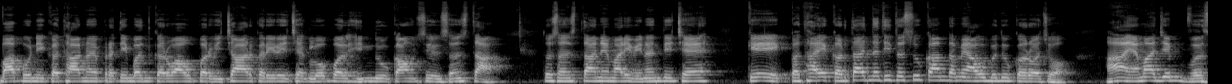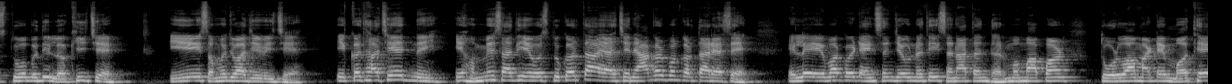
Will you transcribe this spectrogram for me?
બાપુની કથાનો પ્રતિબંધ કરવા ઉપર વિચાર કરી રહી છે ગ્લોબલ હિન્દુ કાઉન્સિલ સંસ્થા. તો સંસ્થાને મારી વિનંતી છે કે કથા એ કરતા જ નથી તો શું કામ તમે આવું બધું કરો છો? હા, એમાં જે વસ્તુઓ બધી લખી છે એ સમજવા જેવી છે. એ કથા છે જ નહીં. એ હંમેશાથી એ વસ્તુ કરતા આવ્યા છે ને આગળ પણ કરતા રહેશે. એટલે એમાં કોઈ ટેન્શન જેવું નથી. સનાતન ધર્મમાં પણ તોડવા માટે મથે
